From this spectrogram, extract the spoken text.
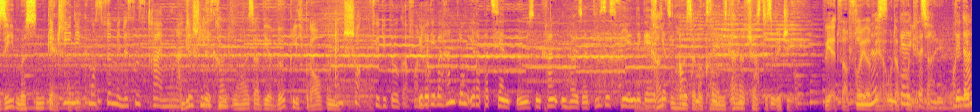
Sie müssen Die Geld Klinik verdienen. muss für mindestens drei Monate Wie viele schließen. Krankenhäuser wir wirklich brauchen, Ein Schock für die Bürger von Über die. Behandlung ihrer Patienten müssen Krankenhäuser dieses fehlende Geld Krankenhäuser jetzt auch noch bekommen kein festes. Budget, wie etwa Die Feuerwehr oder Geld Polizei. verdienen. Denn Und die das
